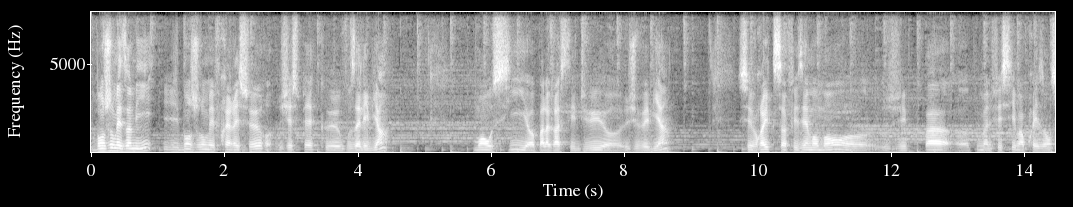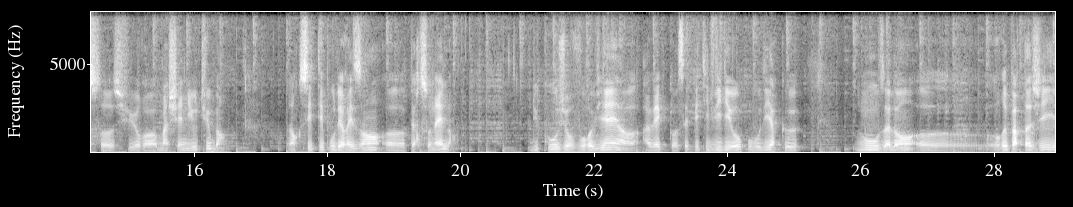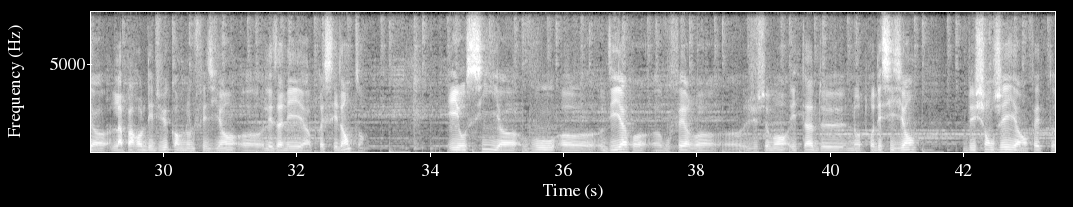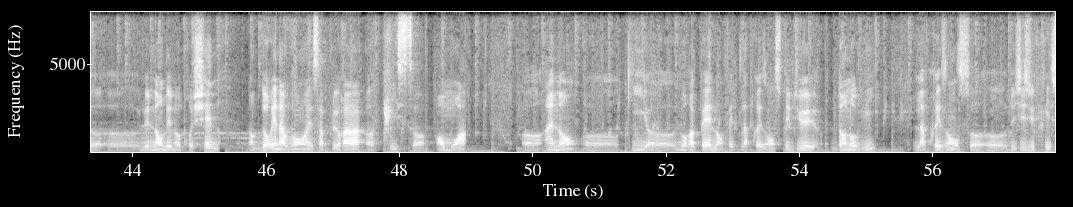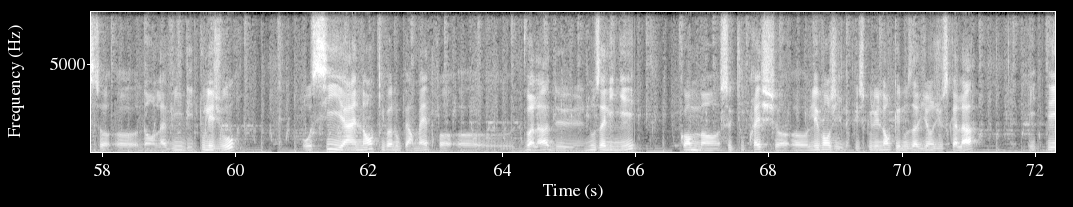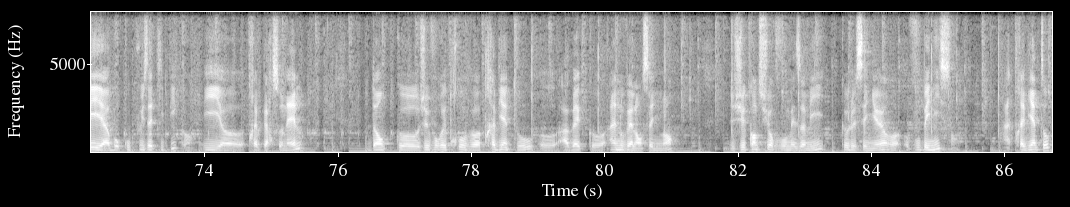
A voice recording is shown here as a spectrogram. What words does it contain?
Bonjour mes amis, bonjour mes frères et sœurs, j'espère que vous allez bien. Moi aussi, euh, par la grâce de Dieu, euh, je vais bien. C'est vrai que ça faisait un moment, je n'ai pas pu manifester ma présence sur ma chaîne YouTube. Donc c'était pour des raisons personnelles. Du coup, je vous reviens avec cette petite vidéo pour vous dire que nous allons repartager euh, la parole de Dieu comme nous le faisions euh, les années euh, précédentes et aussi vous dire, vous faire justement état de notre décision de changer en fait le nom de notre chaîne. Donc dorénavant, elle s'appellera Christ en moi. un nom qui nous rappelle en fait la présence de Dieu dans nos vies la présence euh, de Jésus-Christ euh, dans la vie de tous les jours. Aussi, un nom qui va nous permettre euh, voilà, de nous aligner comme ceux qui prêchent l'Évangile, puisque le nom que nous avions jusqu'à là était beaucoup plus atypique et très personnel. Donc, je vous retrouve très bientôt avec un nouvel enseignement. Je compte sur vous, mes amis. Que le Seigneur vous bénisse. À très bientôt.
